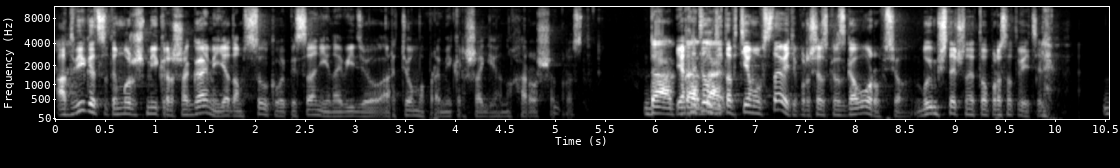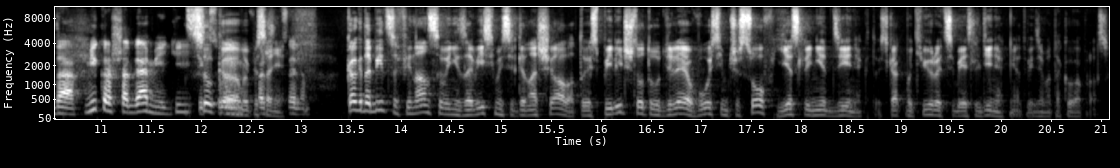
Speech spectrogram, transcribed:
А двигаться ты можешь микрошагами. Я дам ссылку в описании на видео Артема про микрошаги. Оно хорошее просто. Да, Я да, хотел да. где-то в тему вставить, и просто сейчас к разговору все. Будем считать, что на этот вопрос ответили. Да, микрошагами идите Ссылка в описании. Целям. Как добиться финансовой независимости для начала? То есть пилить что-то, уделяя 8 часов, если нет денег. То есть как мотивировать себя, если денег нет? Видимо, такой вопрос.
